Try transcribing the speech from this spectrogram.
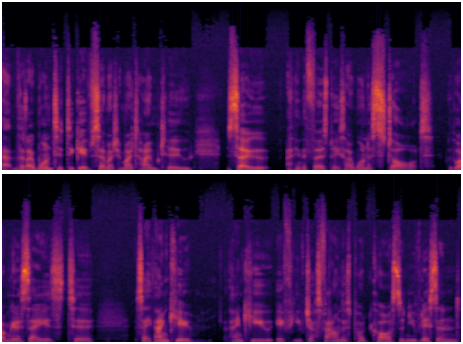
that I wanted to give so much of my time to. So I think the first place I want to start with what I'm going to say is to say thank you. Thank you if you've just found this podcast and you've listened.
